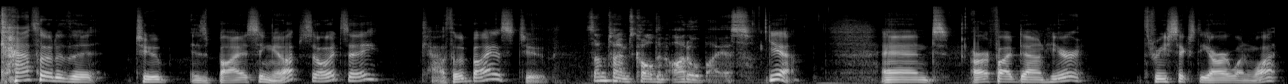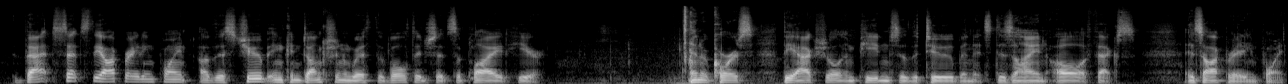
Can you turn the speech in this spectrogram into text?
cathode of the tube is biasing it up, so it's a cathode bias tube. Sometimes called an auto bias. Yeah. And R5 down here, 360R 1 watt, that sets the operating point of this tube in conjunction with the voltage that's applied here. And of course, the actual impedance of the tube and its design all affects its operating point.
